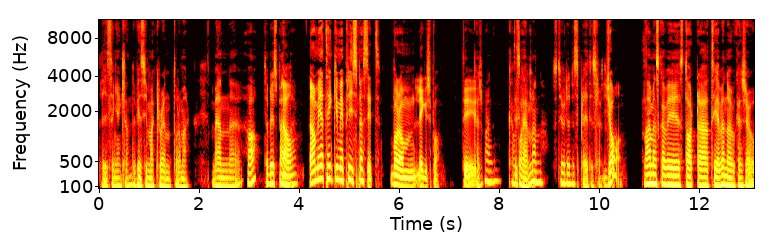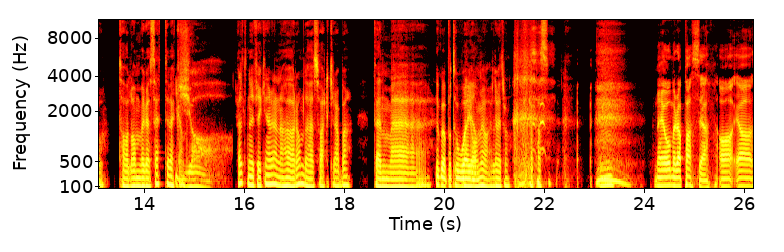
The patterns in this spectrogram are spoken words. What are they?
leasing egentligen. Det finns ju Macrent och de här. Men eh, ja, det blir spännande. Ja. ja, men jag tänker mer prismässigt vad de lägger sig på. Det, Kanske man kan få hem en Studio Display till slut. Ja. Nej, men ska vi starta tv nu kanske och tala om vad vi har sett i veckan? Ja. Jag är lite nyfiken, jag vill gärna höra om det här Svartkrabba. Den med Nu går jag på toa igen. Naomi, ja, eller vet du Rapace. Naomi Rapace, ja. ja jag,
